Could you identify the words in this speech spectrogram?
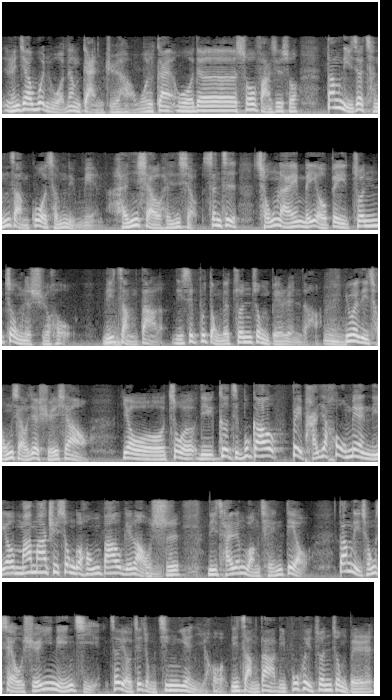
人家问我那种感觉哈，我感我的说法是说，当你在成长过程里面很小很小，甚至从来没有被尊重的时候，你长大了，你是不懂得尊重别人的哈。嗯。因为你从小在学校要做，你个子不高，被排在后面，你要妈妈去送个红包给老师，你才能往前掉。当你从小学一年级就有这种经验以后，你长大你不会尊重别人，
